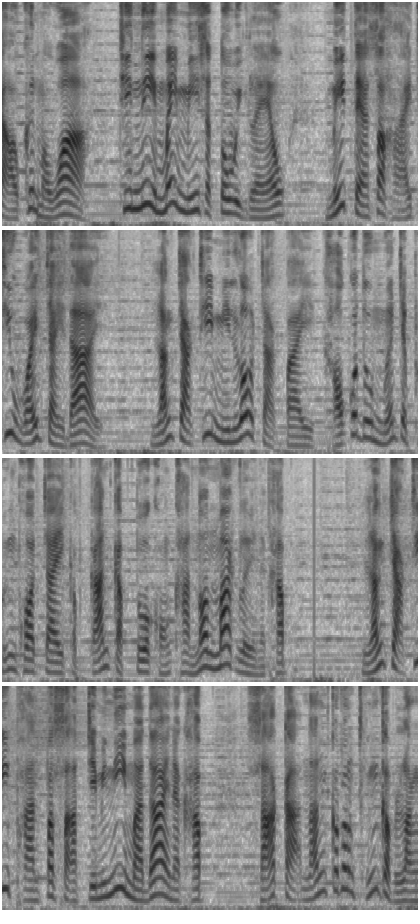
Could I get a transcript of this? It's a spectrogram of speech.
กล่าวขึ้นมาว่า ที่นี่ไม่มีศัตรูอีกแล้ว มีแต่สหายที่ไว้ใจได้ หลังจากที่มิโลจากไป เขาก็ดูเหมือนจะพึงพอใจกับการกลับตัวของคานอนมากเลยนะครับ หลังจากที่ผ่านปราสาทเจมินี่มาได้นะครับ สากะนั้นก็ต้องถึงกับหลั่ง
